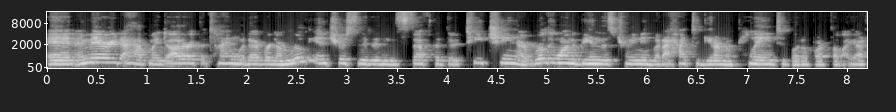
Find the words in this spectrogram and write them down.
And I'm married, I have my daughter at the time, whatever, and I'm really interested in the stuff that they're teaching. I really want to be in this training, but I had to get on a plane to go to Puerto Vallarta.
